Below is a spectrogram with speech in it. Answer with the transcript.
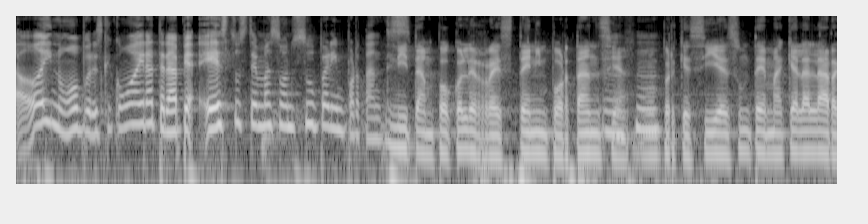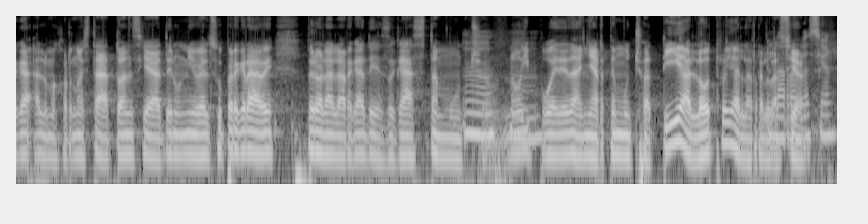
ay, no, pero es que cómo va a ir a terapia. Estos temas son súper importantes. Ni tampoco le resten importancia, porque sí es un tema que a la larga, a lo mejor no está tu ansiedad en un nivel súper grave, pero a la larga desgasta mucho, ¿no? Y puede dañarte mucho a ti, al otro y a la La relación.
